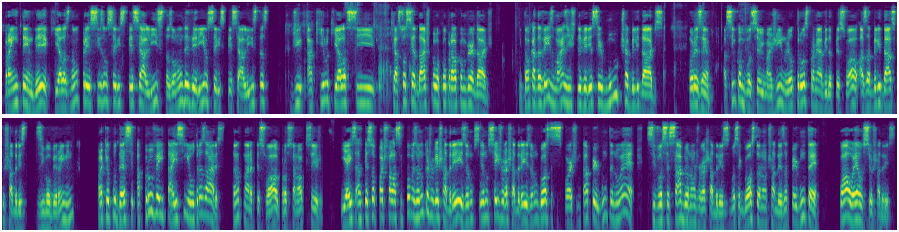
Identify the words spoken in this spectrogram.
para entender que elas não precisam ser especialistas ou não deveriam ser especialistas de aquilo que ela se que a sociedade colocou para ela como verdade. Então, cada vez mais a gente deveria ser multi-habilidades. Por exemplo, assim como você, eu imagino, eu trouxe para minha vida pessoal as habilidades que o xadrez desenvolveram em mim para que eu pudesse aproveitar isso em outras áreas, tanto na área pessoal, profissional que seja. E aí a pessoa pode falar assim, pô, mas eu nunca joguei xadrez, eu não, eu não sei jogar xadrez, eu não gosto desse esporte. Então a pergunta não é se você sabe ou não jogar xadrez, se você gosta ou não de xadrez. A pergunta é qual é o seu xadrez?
